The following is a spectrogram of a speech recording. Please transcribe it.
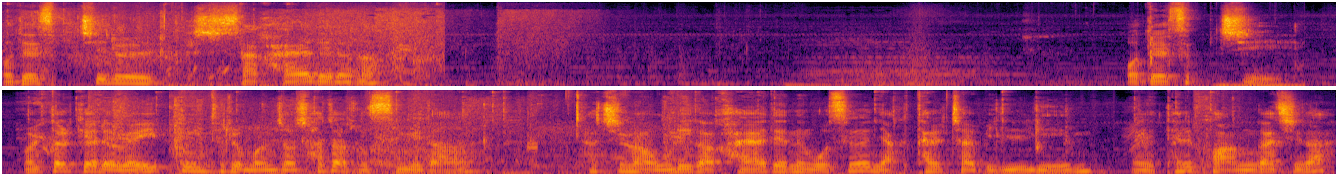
거대 습지를 진짜 가야 되려나? 거대 습지 얼떨결에 웨이포인트를 먼저 찾아줬습니다. 하지만 우리가 가야 되는 곳은 약탈자 밀림 네, 텔포 안 가지나?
